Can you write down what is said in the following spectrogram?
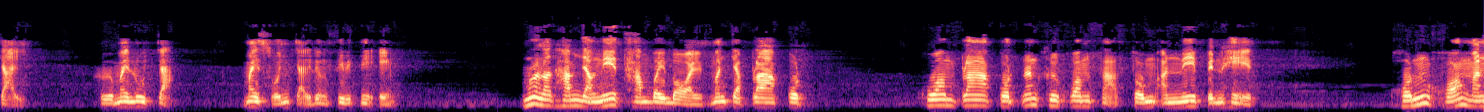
ใจ คือไม่รู้จัก ไม่สนใจเรื่องชีวิตนี้เอง เมื่อเราทำอย่างนี้ทำบ่อยๆ มันจะปรากฏ ความปรากฏนั้นคือความสะสมอันนี้เป็นเหตุ ผลของมัน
